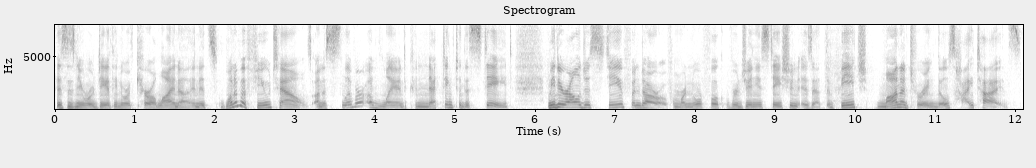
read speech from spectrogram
This is near Rodanthe, North Carolina, and it's one of a few towns on a sliver of land connecting to the state. Meteorologist Steve Fundaro from our Norfolk, Virginia station is at the beach monitoring those high tides.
